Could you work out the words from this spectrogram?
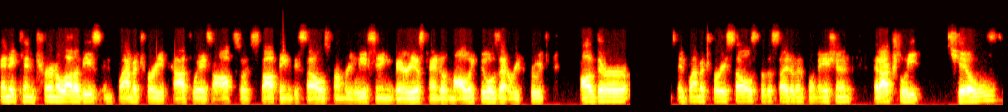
and it can turn a lot of these inflammatory pathways off. So stopping the cells from releasing various kind of molecules that recruit other inflammatory cells to the site of inflammation. It actually kills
